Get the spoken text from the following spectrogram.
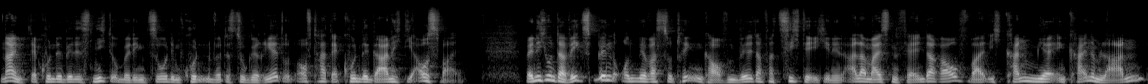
Nein, der Kunde will es nicht unbedingt so, dem Kunden wird es suggeriert und oft hat der Kunde gar nicht die Auswahl. Wenn ich unterwegs bin und mir was zu trinken kaufen will, dann verzichte ich in den allermeisten Fällen darauf, weil ich kann mir in keinem Laden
